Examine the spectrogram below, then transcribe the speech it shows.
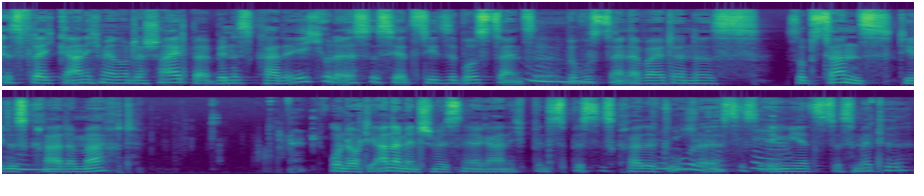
ist vielleicht gar nicht mehr so unterscheidbar. Bin es gerade ich oder ist es jetzt diese Bewusstseins Mhm. Bewusstsein erweiternde Substanz, die das Mhm. gerade macht? Und auch die anderen Menschen wissen ja gar nicht, bist, bist es gerade du oder das? ist es Ja. irgendwie jetzt das Mittel?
